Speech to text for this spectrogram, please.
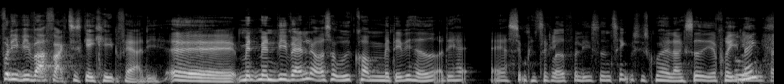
fordi vi var faktisk ikke helt færdige. Øh, men, men vi valgte også at udkomme med det, vi havde, og det her er jeg simpelthen så glad for lige siden. Tænk, hvis vi skulle have lanceret i april, uh, ikke?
